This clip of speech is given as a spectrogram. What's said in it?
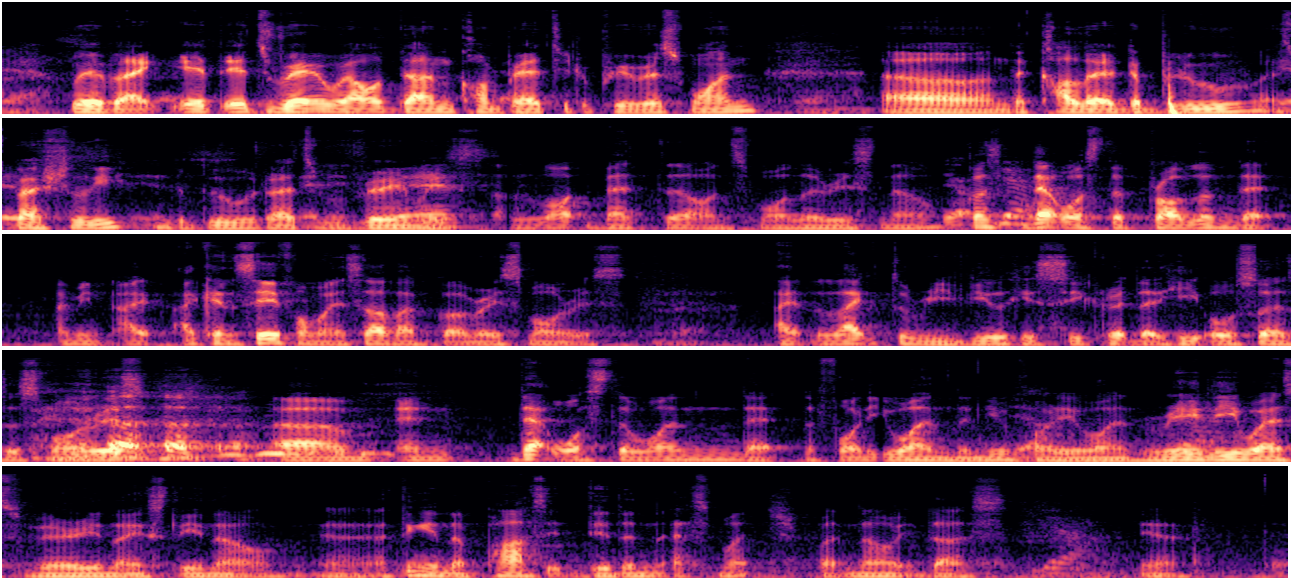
Yeah. With like it, it's very well done compared to the previous one. Uh, the color, the blue, especially the blue, that's And very wears nice. a lot better on smaller wrists now. Because Yeah. that was the problem that, I mean, I, I can say for myself, I've got a very small wrist. I'd like to reveal his secret that he also has a small wrist. Um, and that was the one that the 41, the new Yeah. 41, really wears very nicely now. Yeah, I think in the past it didn't as much, but now it does. Yeah. Yeah. Yeah.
